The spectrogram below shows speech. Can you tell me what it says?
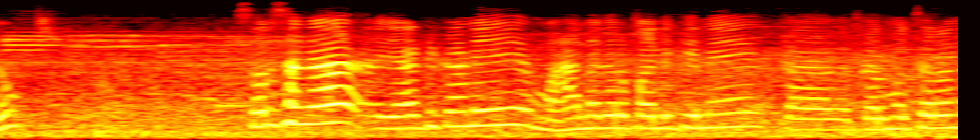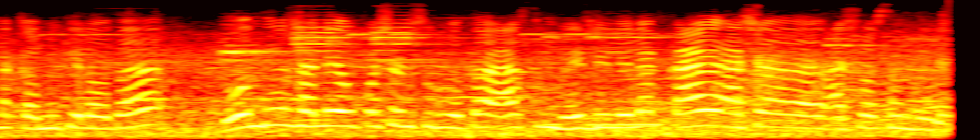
येऊ सर सांगा या ठिकाणी महानगरपालिकेने का- कर्मचाऱ्यांना कमी केलं होतं. दोन दिवस झाले उपोषण सुरू होतं. आज तुम्ही भेट दिलेलं काय आशा आश्वासन दिले?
